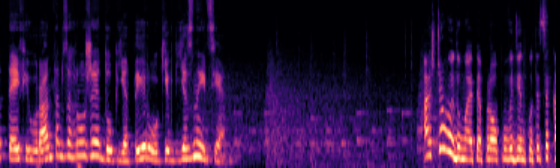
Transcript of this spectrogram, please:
статей фігурантам загрожує до п'яти років в'язниці. А що ви думаєте про поведінку ТЦК?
